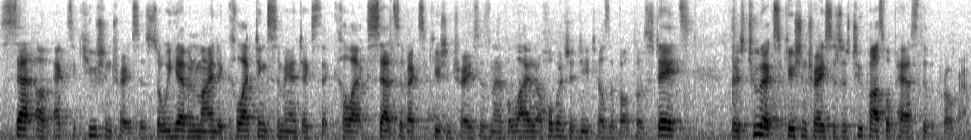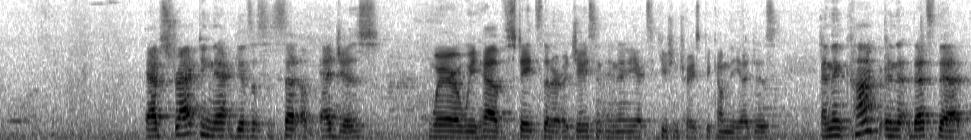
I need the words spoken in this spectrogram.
set of execution traces. So we have in mind a collecting semantics that collects sets of execution traces, and I've elided a whole bunch of details about those states. There's two execution traces, there's two possible paths through the program. Abstracting that gives us a set of edges where we have states that are adjacent in any execution trace become the edges. And then and that- that's that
